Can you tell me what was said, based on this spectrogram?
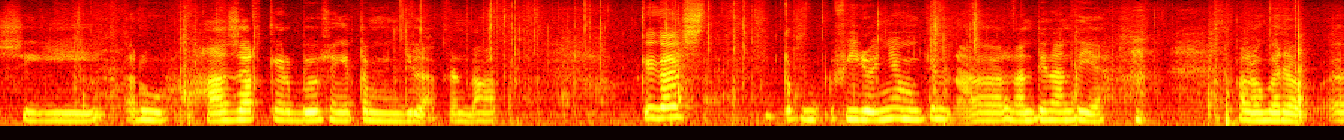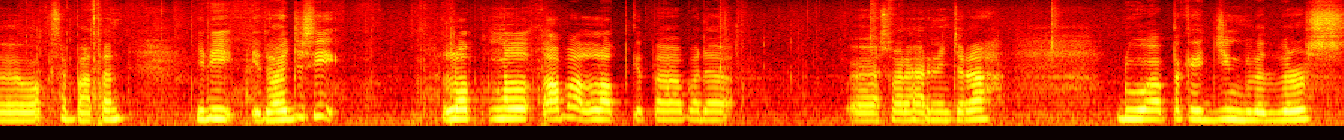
Si aduh hazard kerbeus yang hitam. Gila keren banget. Oke okay, guys untuk videonya mungkin uh, nanti nanti ya. Kalau nggak ada uh, kesempatan. Jadi itu aja sih. Lot ngel apa lot kita pada uh, sore hari yang cerah. Dua packaging blood burst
